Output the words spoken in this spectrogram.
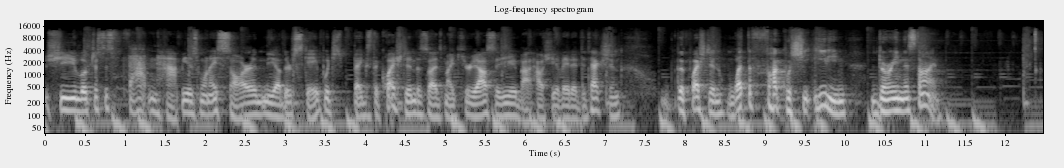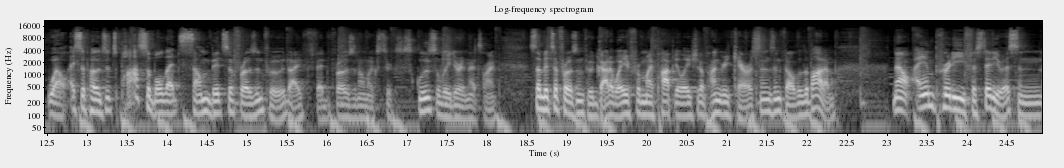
She looked just as fat and happy as when I saw her in the other scape, which begs the question, besides my curiosity about how she evaded detection, the question what the fuck was she eating during this time? Well, I suppose it's possible that some bits of frozen food, I fed frozen almost exclusively during that time, some bits of frozen food got away from my population of hungry characins and fell to the bottom. Now, I am pretty fastidious, and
